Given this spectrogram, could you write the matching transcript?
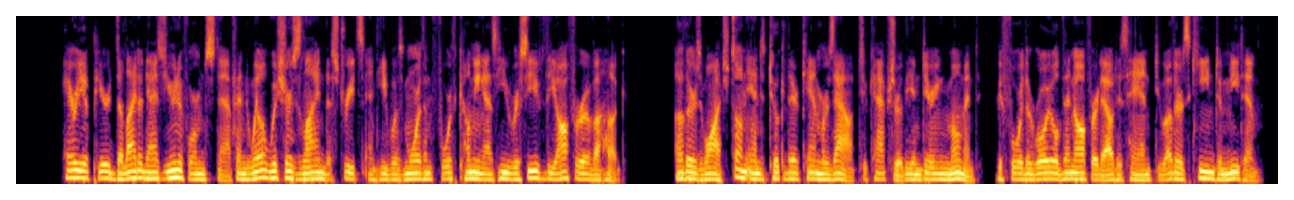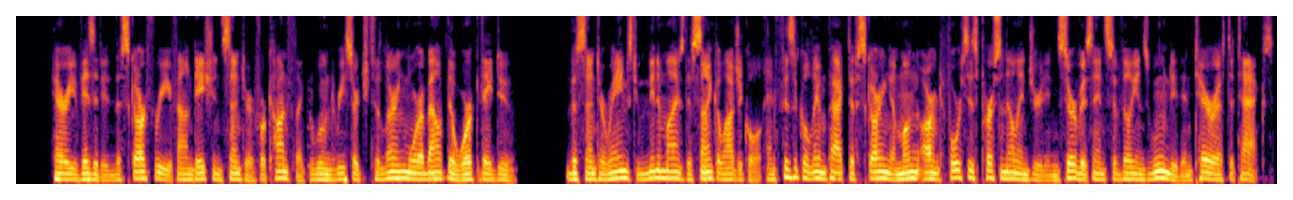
Harry appeared delighted as uniformed staff and well-wishers lined the streets and he was more than forthcoming as he received the offer of a hug. Others watched on and took their cameras out to capture the endearing moment, before the royal then offered out his hand to others keen to meet him. Harry visited the Scar-Free Foundation Center for Conflict Wound Research to learn more about the work they do. The center aims to minimize the psychological and physical impact of scarring among armed forces personnel injured in service and civilians wounded in terrorist attacks.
